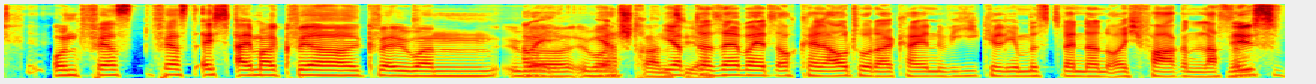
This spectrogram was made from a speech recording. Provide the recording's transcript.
Und fährst, fährst echt einmal quer, quer über den über, über ihr, den Strand. Ihr habt hier. da selber jetzt auch kein Auto oder kein Vehikel, ihr müsst, wenn dann, euch fahren lassen. Nee, es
